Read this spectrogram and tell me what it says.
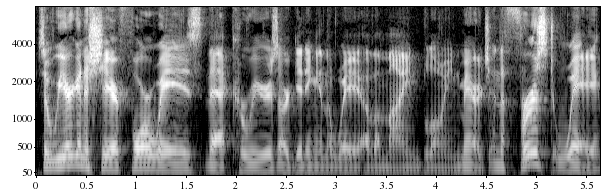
So we are going to share four ways that careers are getting in the way of a mind-blowing marriage. And the first way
